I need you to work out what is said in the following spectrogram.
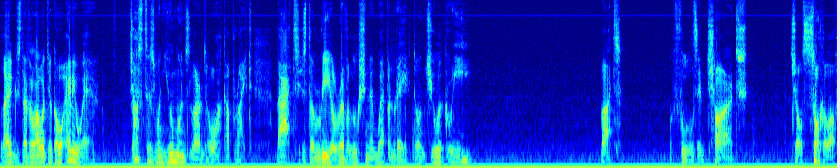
Legs that allow it to go anywhere. Just as when humans learn to walk upright. That is the real revolution in weaponry. Don't you agree? But the fool's in charge. Joe Sokolov.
